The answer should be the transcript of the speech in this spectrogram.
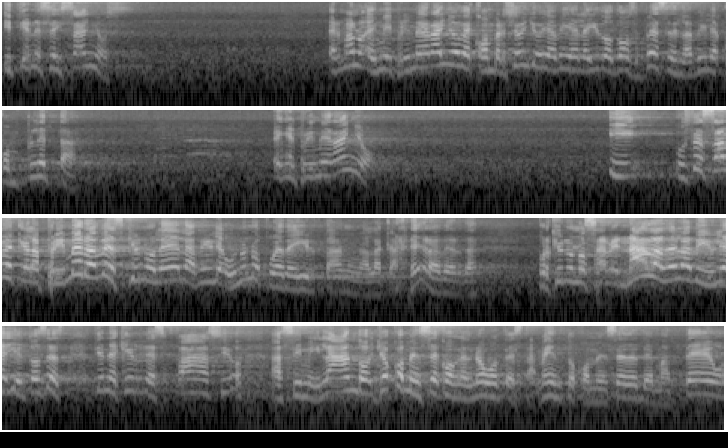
Y tiene seis años. Hermano, en mi primer año de conversión yo ya había leído dos veces la Biblia completa. En el primer año. Y Usted sabe que la primera vez que uno lee la Biblia, uno no puede ir tan a la carrera, ¿verdad? Porque uno no sabe nada de la Biblia y entonces tiene que ir despacio, asimilando. Yo comencé con el Nuevo Testamento, comencé desde Mateo,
